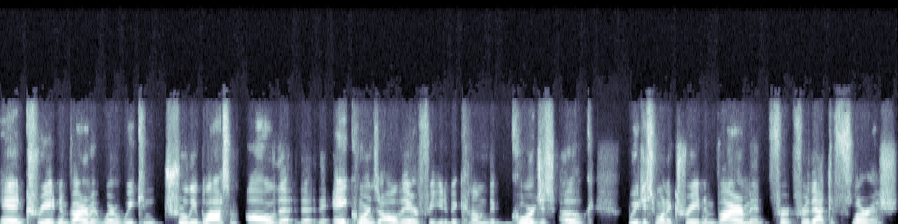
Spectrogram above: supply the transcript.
and create an environment where we can truly blossom. All the, the, the acorns all there for you to become the gorgeous oak. We just want to create an environment for for that to flourish.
